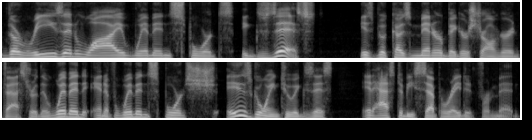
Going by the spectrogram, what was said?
The reason why women's sports exist is because men are bigger, stronger, and faster than women. And if women's sports is going to exist, it has to be separated from men.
